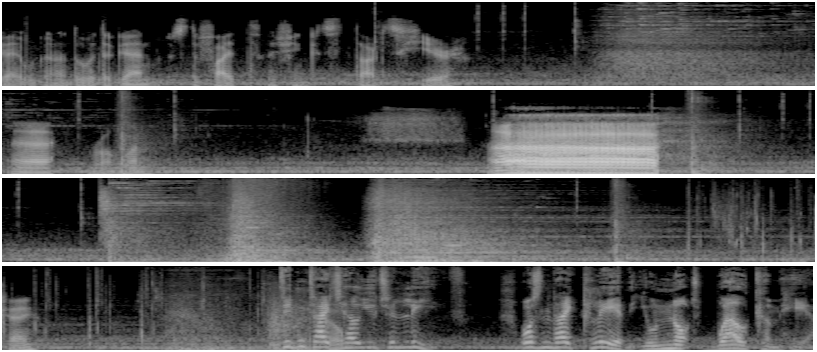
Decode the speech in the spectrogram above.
Okay, we're gonna do it again because the fight I think it starts here. Uh, wrong one. Ah. Okay. Didn't I tell you to leave? Wasn't I clear that you're not welcome here?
